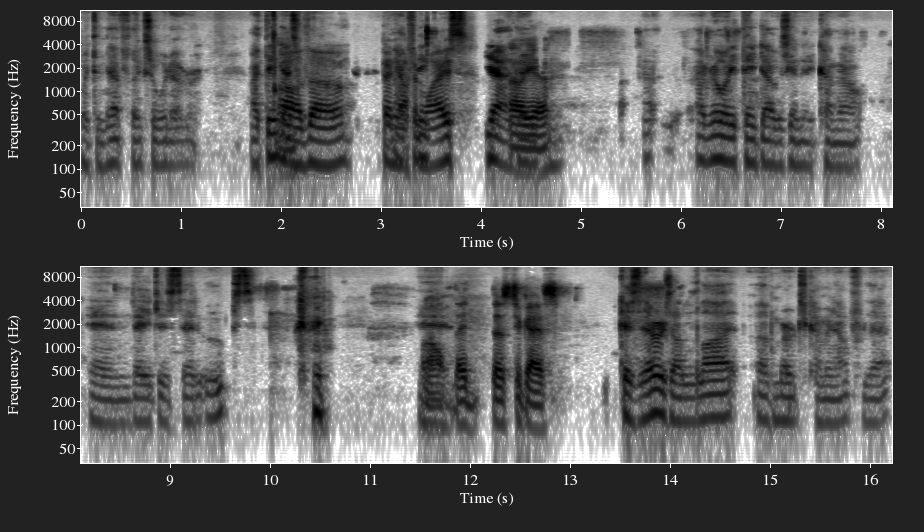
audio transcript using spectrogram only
went to Netflix or whatever. I think that's Oh, the Benioff and Weiss. yeah. oh they- yeah, I really think that was going to come out, and they just said, "Oops." well, they those two guys. because there was a lot of merch coming out for that.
